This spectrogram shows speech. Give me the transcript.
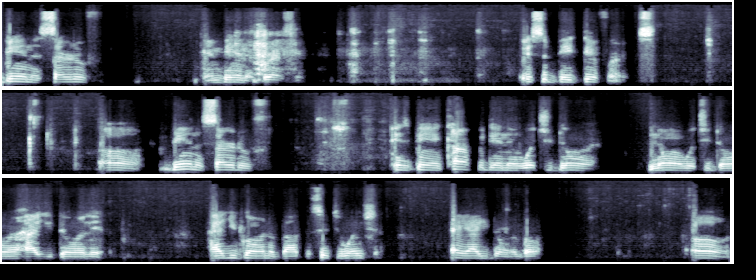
being assertive and being aggressive? It's a big difference. Uh, being assertive is being confident in what you're doing, knowing what you're doing, how you're doing it, how you going about the situation. Hey, how you doing, bro? Uh,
